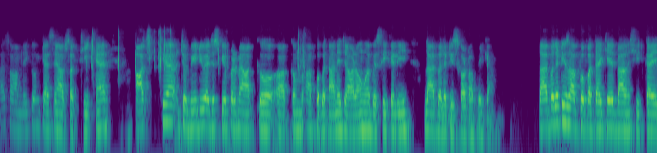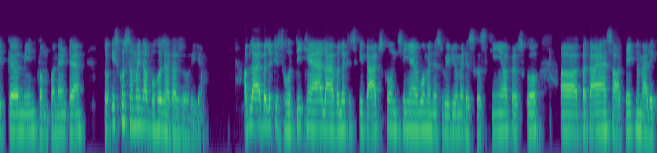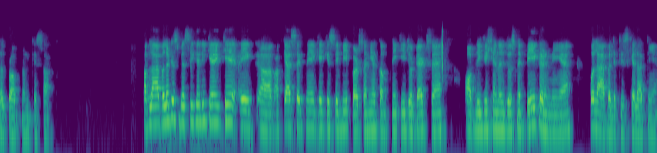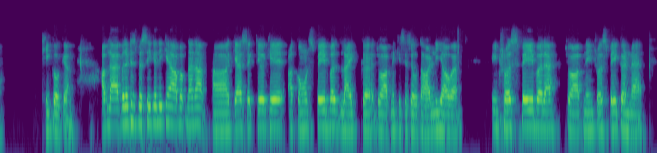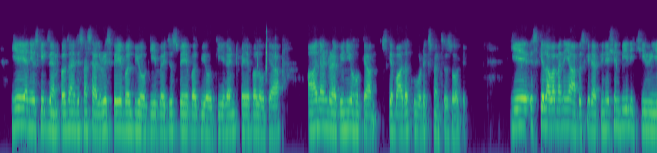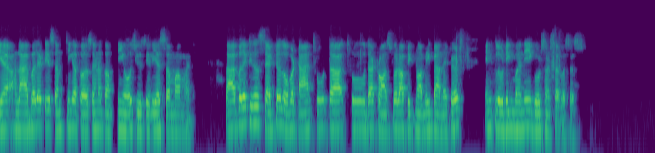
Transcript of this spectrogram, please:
अस्सलाम वालेकुम कैसे हैं आप सब? ठीक हैं? आज का जो वीडियो है, जिसके ऊपर मैं आपको आपको आपको बताने जा रहा हूँ बेसिकली लाइबिलिटीज़ का टॉपिक है। लाइबिलिटीज़ आपको पता है कि बैलेंस शीट का एक मेन कंपोनेंट है तो इसको समझना बहुत ज़्यादा ज़रूरी है। अब लाइबिलिटीज़ होती क्या है? लाइबिलिटीज़ की टाइप्स कौन सी हैं? वो मैंने इस वीडियो में डिस्कस की हैं और फिर उसको बताया है साथ में एक न्यूमेरिकल प्रॉब्लम के साथ। अब लाइबिलिटीज बेसिकली क्या है कि एक आप कह सकते हैं कि किसी भी पर्सन या कंपनी की जो डेट्स हैं ऑब्लिगेशन है जो उसने पे करनी है, वो लाइबिलिटीज कहलाती हैं। ठीक हो क्या अब लाइबिलिटीज बेसिकली क्या आप अपना ना कह सकते हो कि अकाउंट्स पेबल लाइक जो आपने किसी से उधार लिया हुआ है इंटरेस्ट पेबल है, जो आपने इंटरेस्ट पे करना है, ये यानी उसकी एग्जांपल्स हैं, जिसमें सैलरीज पेबल भी होगी वेजेस पेबल भी होगी रेंट पेबल हो गया अर्न एंड रेवेन्यू हो गया, उसके बाद अक्रूड एक्सपेंसिस हो गए। ये, इसके अलावा मैंने यहाँ पे इसकी डेफिनेशन भी लिखी हुई है liability something a person a company whose usually liability settle over time through the through the transfer of economic benefits including money goods and services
